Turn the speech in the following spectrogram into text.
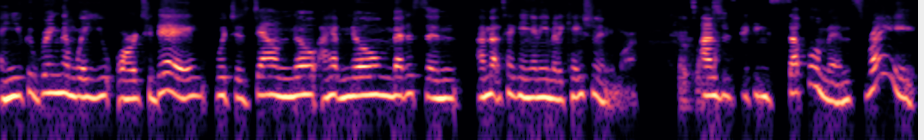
and you could bring them where you are today which is down no i have no medicine. I'm not taking any medication anymore. That's i'm just taking supplements right.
